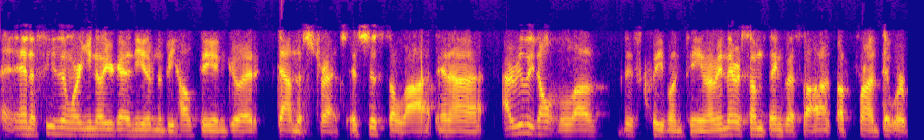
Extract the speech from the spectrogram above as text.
in a season where you know you're going to need him to be healthy and good down the stretch. It's just a lot, and uh, I really don't love this Cleveland team. I mean, there were some things I saw up front that were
